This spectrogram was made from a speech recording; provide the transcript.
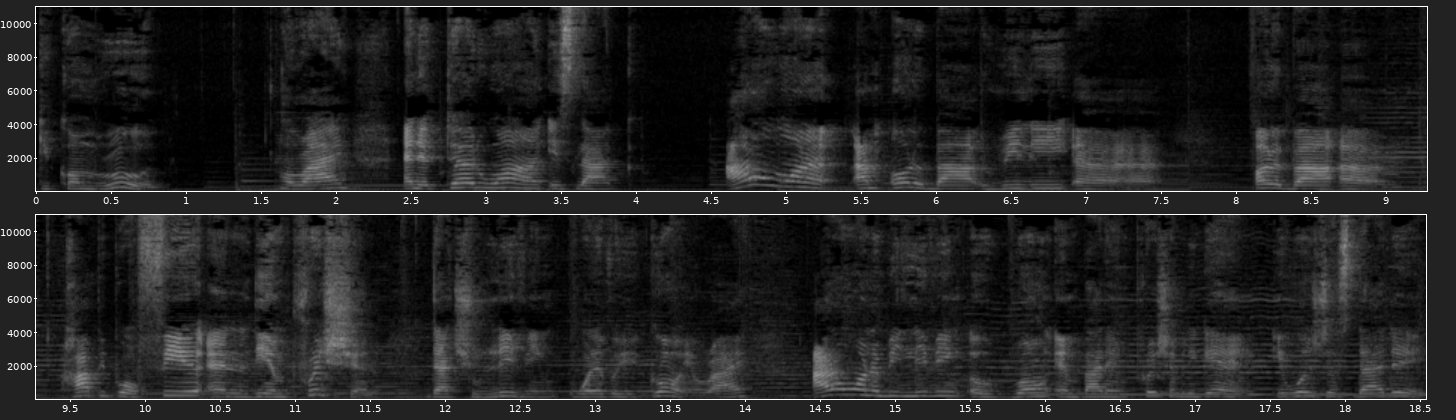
become rude? All right. And the third one is like, I don't wanna. I'm all about really, uh, uh all about um, how people feel and the impression that you're living wherever you're going, right? I don't want to be leaving a wrong and bad impression, but again, it was just that day.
